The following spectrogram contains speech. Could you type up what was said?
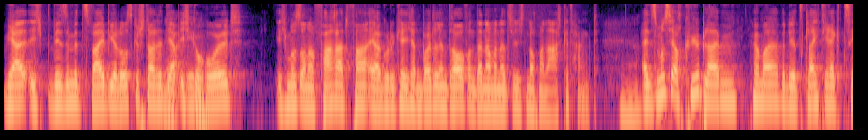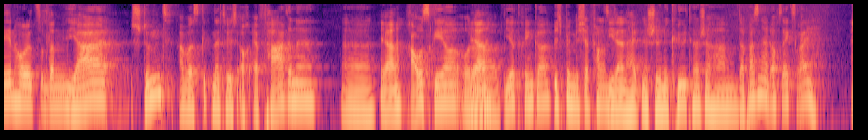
Ja, ich, wir sind mit zwei Bier losgestartet, die Ja, habe ich eben. geholt. Ich muss auch noch Fahrrad fahren. Ja, gut, okay, ich hatte einen Beutel drauf und dann haben wir natürlich nochmal nachgetankt. Also es muss ja auch kühl bleiben. Hör mal, wenn du jetzt gleich direkt 10 holst und dann. ja, stimmt, aber es gibt natürlich auch erfahrene äh, Ja, Rausgeher oder Ja. Biertrinker, ich bin nicht erfahren. die dann halt eine schöne Kühltasche haben. Da passen halt auch sechs rein.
